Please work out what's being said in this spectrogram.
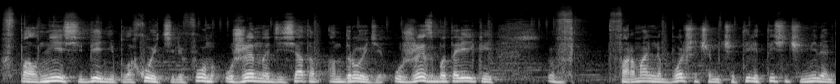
вполне себе неплохой телефон уже на 10 андроиде, уже с батарейкой в формально больше, чем 4000 мАч,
